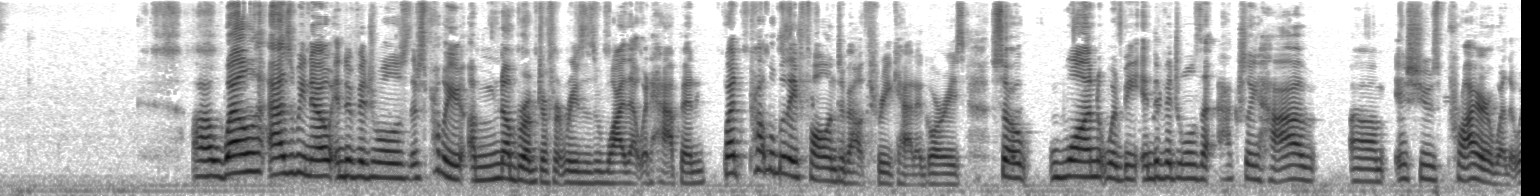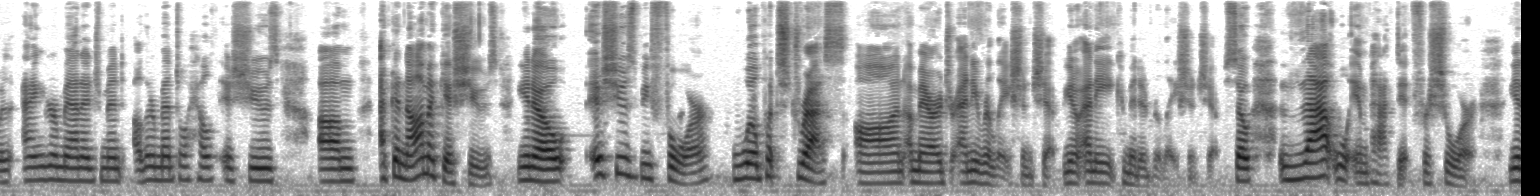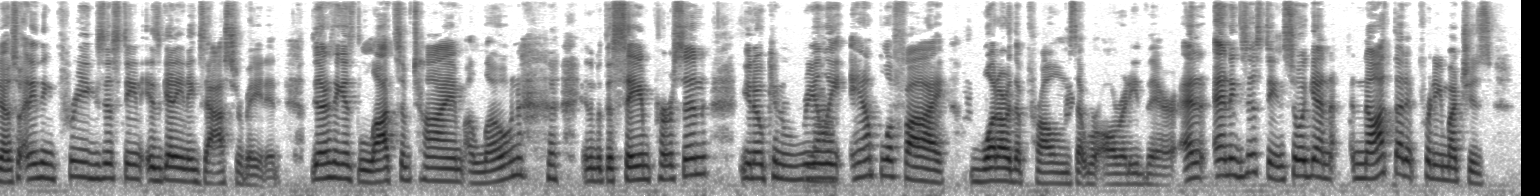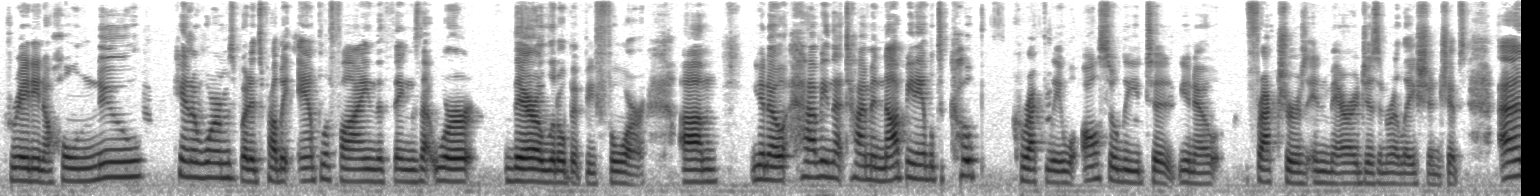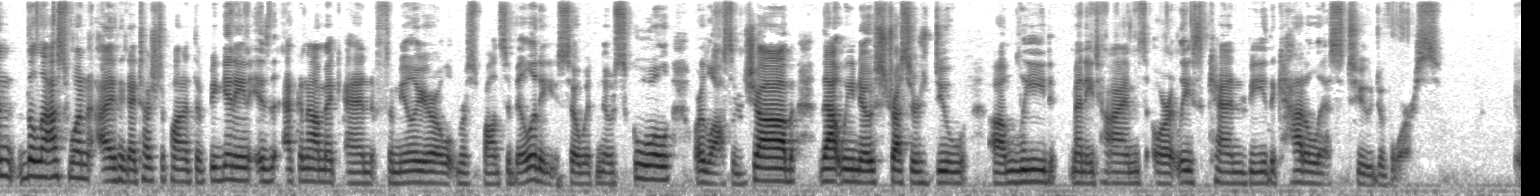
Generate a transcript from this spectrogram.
Uh, well, as we know, individuals, there's probably a number of different reasons why that would happen, but probably they fall into about three categories. So, one would be individuals that actually have um, issues prior, whether it was anger management, other mental health issues, um, economic issues, you know, issues before will put stress on a marriage or any relationship, you know, any committed relationship. So that will impact it for sure. You know, so anything pre existing is getting exacerbated. The other thing is lots of time alone and with the same person, you know, can really yeah. amplify what are the problems that were already there and, and existing. So again, not that it pretty much is creating a whole new can of worms, but it's probably amplifying the things that were there a little bit before. Um, you know, having that time and not being able to cope correctly will also lead to, you know, fractures in marriages and relationships. And the last one I think I touched upon at the beginning is economic and familial responsibility. So, with no school or loss of job, that we know stressors do um, lead many times, or at least can be the catalyst to divorce.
